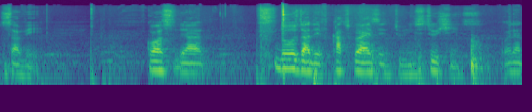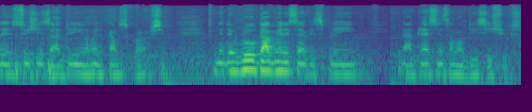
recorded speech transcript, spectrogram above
survey, of course, there are those that they've categorized into institutions, whether the institutions are doing when it comes to corruption. Then the role government itself is playing in addressing some of these issues.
